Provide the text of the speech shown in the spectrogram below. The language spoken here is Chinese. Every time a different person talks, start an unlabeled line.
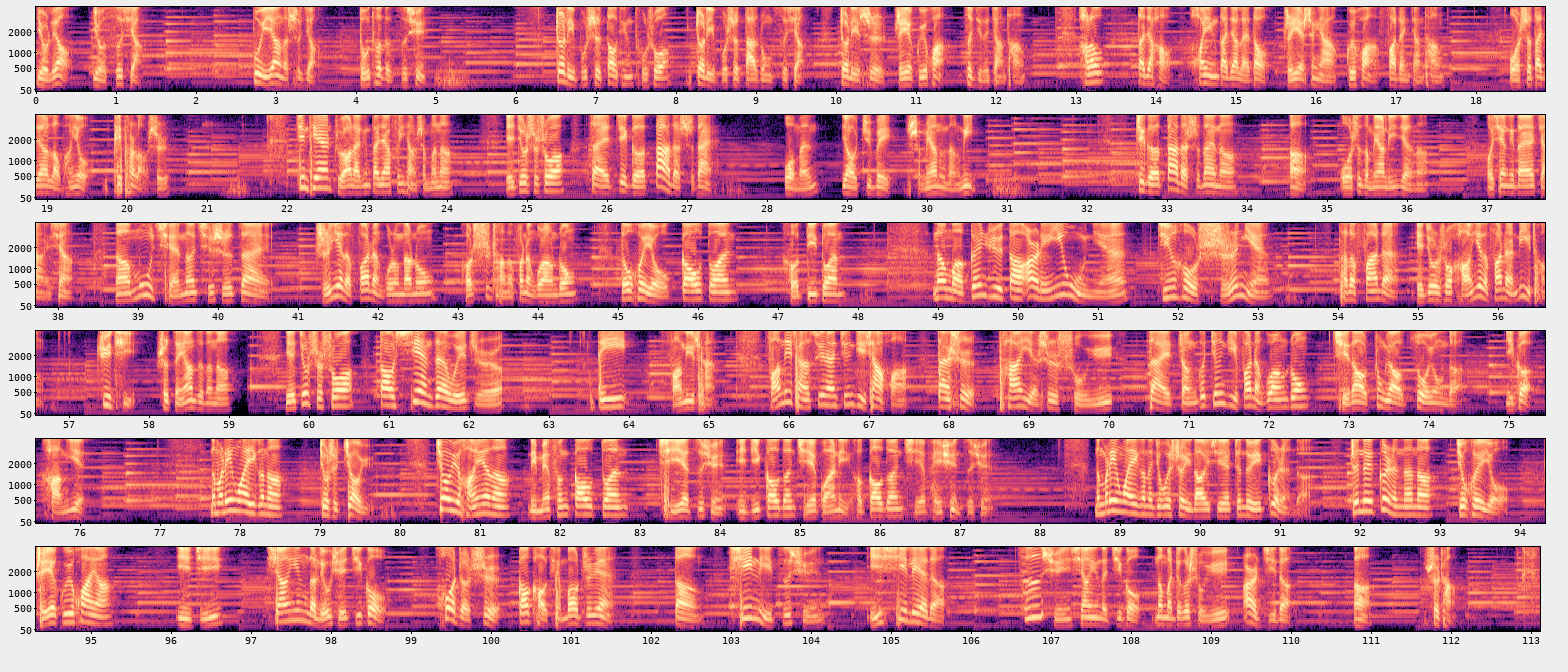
有料有思想，不一样的视角，独特的资讯。这里不是道听途说，这里不是大众思想，这里是职业规划自己的讲堂。Hello，大家好，欢迎大家来到职业生涯规划发展讲堂。我是大家的老朋友 Peter 老师。今天主要来跟大家分享什么呢？也就是说，在这个大的时代，我们。要具备什么样的能力？这个大的时代呢？啊，我是怎么样理解的呢？我先给大家讲一下。那目前呢，其实，在职业的发展过程当中和市场的发展过程中，都会有高端和低端。那么，根据到二零一五年，今后十年它的发展，也就是说行业的发展历程，具体。是怎样子的呢？也就是说到现在为止，第一，房地产，房地产虽然经济下滑，但是它也是属于在整个经济发展过程中起到重要作用的一个行业。那么另外一个呢，就是教育，教育行业呢里面分高端企业咨询以及高端企业管理和高端企业培训咨询。那么另外一个呢，就会涉及到一些针对于个人的，针对个人的呢，就会有职业规划呀，以及相应的留学机构，或者是高考填报志愿等心理咨询一系列的咨询相应的机构。那么这个属于二级的，嗯，市场。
